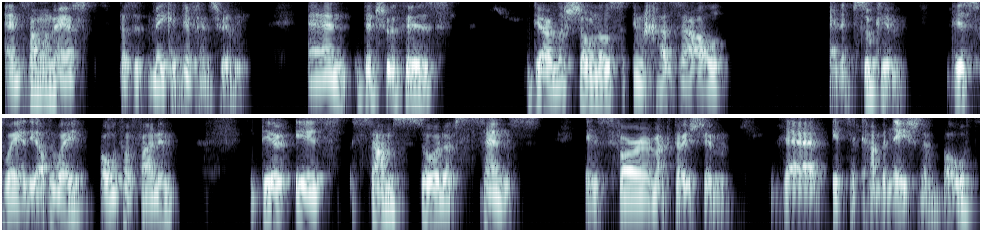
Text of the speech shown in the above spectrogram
and someone asked, does it make a difference really? And the truth is, there are lashonos in Chazal and in Psukim this way and the other way. Both are fine there is some sort of sense in Sfarim Akdoshim that it's a combination of both.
